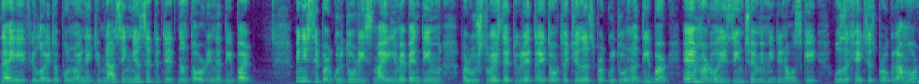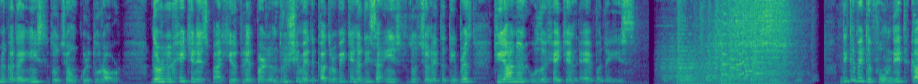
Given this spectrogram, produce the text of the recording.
dhe ai filloi të punojë në Gjimnazin njëzet e tetë Nëntori në Dibër. Ministri për Kulturë Ismaili me vendim për ushtrues detyre drejtor të Qendrës për Kulturë në Dibër e emëroi Zinçe Mimidinoski, udhëheqës programor në këtë institucion kulturor. Dorëheqja e Spahiut flet për ndryshimet kadrovike në disa institucione të Dibrës që janë nën udhëheqjen e BDI-së. Ditëve të fundit, ka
